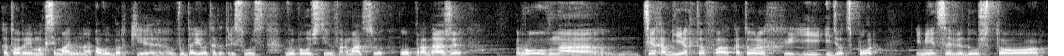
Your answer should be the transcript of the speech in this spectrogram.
которые максимально по выборке выдает этот ресурс, вы получите информацию о продаже ровно тех объектов, о которых и идет спор. Имеется в виду, что,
